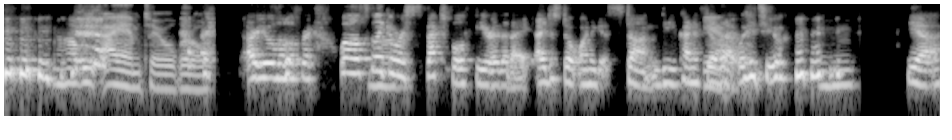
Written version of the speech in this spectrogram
Uh, we, I am too a little. Are you a little afraid? Well, it's like a respectful fear that I, I just don't want to get stung. Do you kind of feel Yeah. that way too? Mhm. yeah.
